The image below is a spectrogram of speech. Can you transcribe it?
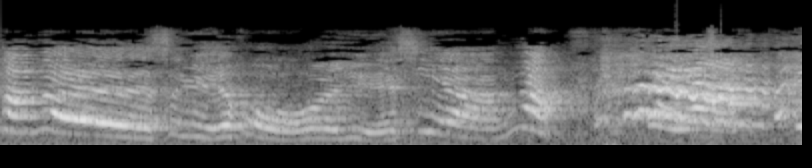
汤哎是越喝越香啊。哎呀，爹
